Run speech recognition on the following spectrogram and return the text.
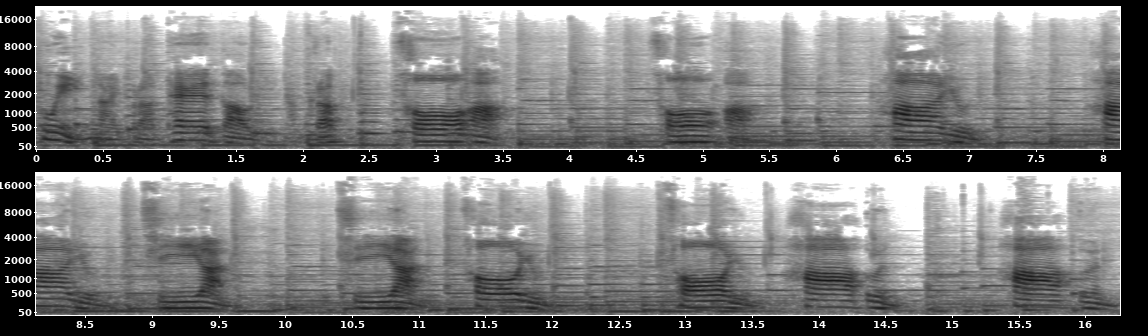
ผู้หญิงในประเทศเกาหลีนะครับชออะชออะฮายุน 하윤, 지안, 지안, 서윤, 서윤, 하은, 하은,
